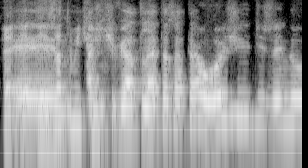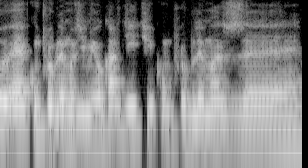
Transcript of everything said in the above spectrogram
é, é, é exatamente A isso. gente vê atletas até hoje dizendo é, com problemas de miocardite, com problemas é,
